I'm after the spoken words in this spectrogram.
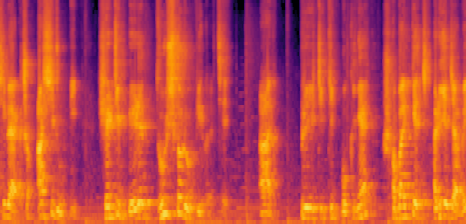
ছিল একশো আশি রুপি, সেটি বেড়ে দুইশো রুপি হয়েছে। আর প্রি টিকিট বুকিং এ সবাইকে ছাড়িয়ে যাবে,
